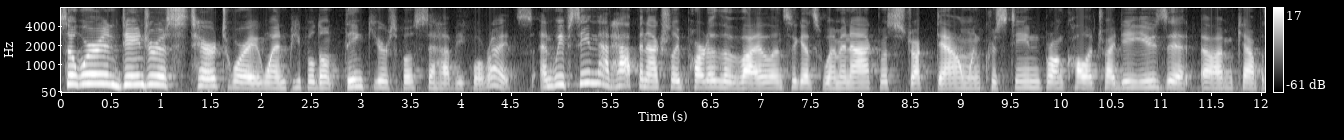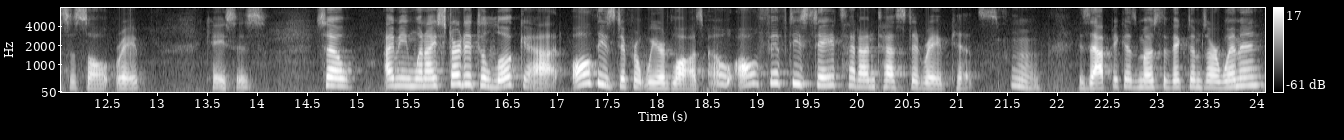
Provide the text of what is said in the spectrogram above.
So we're in dangerous territory when people don't think you're supposed to have equal rights. And we've seen that happen actually. Part of the Violence Against Women Act was struck down when Christine Brzonkala tried to use it um, campus assault rape cases. So I mean, when I started to look at all these different weird laws, oh, all 50 states had untested rape kits. Hmm. Is that because most of the victims are women?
